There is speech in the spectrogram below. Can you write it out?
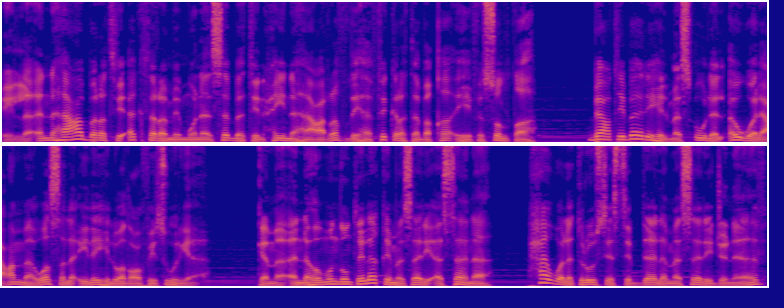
إلا أنها عبرت في أكثر من مناسبة حينها عن رفضها فكرة بقائه في السلطة باعتباره المسؤول الأول عما وصل إليه الوضع في سوريا. كما أنه منذ انطلاق مسار أستانا حاولت روسيا استبدال مسار جنيف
